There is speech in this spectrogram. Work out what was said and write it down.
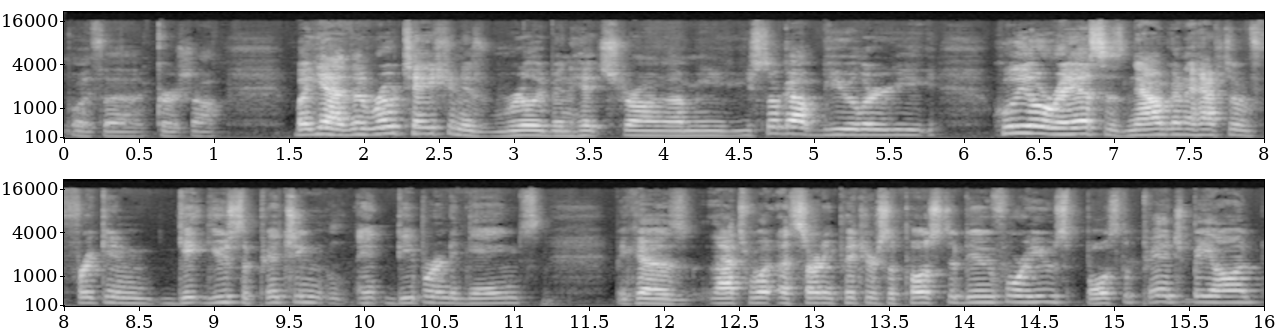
with uh, Kershaw. But yeah, the rotation has really been hit strong. I mean, you still got Buehler. You, Julio Urías is now going to have to freaking get used to pitching deeper into games because that's what a starting pitcher is supposed to do for you. Supposed to pitch beyond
